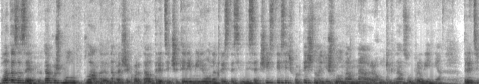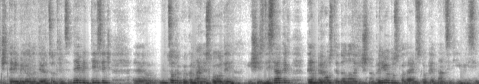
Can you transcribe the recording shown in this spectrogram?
Плата за землю. Також був план е, на перший квартал 34 мільйона 376 тисяч. Фактично надійшло нам на рахунки фінансового управління 34 мільйони 939 тисяч. Е, Відсоток виконання 101,6. Темпи росту до аналогічного періоду складають 115,8.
